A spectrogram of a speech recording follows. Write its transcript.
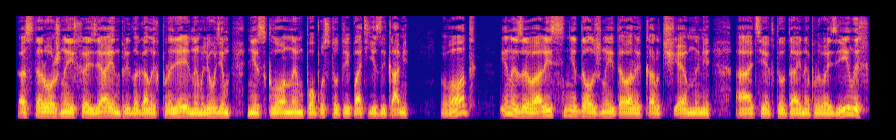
осторожный хозяин предлагал их проверенным людям, не склонным попусту трепать языками. Вот и назывались недолжные товары корчемными, а те, кто тайно провозил их,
